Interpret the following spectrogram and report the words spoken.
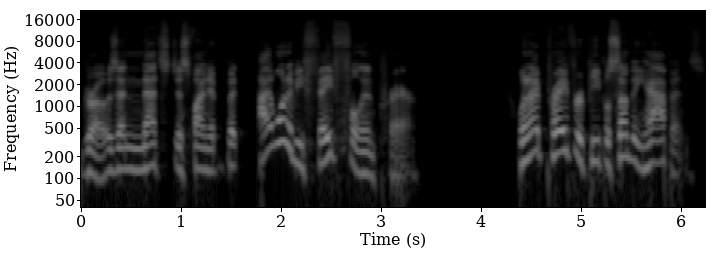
grows, and that's just fine. But I want to be faithful in prayer. When I pray for people, something happens.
